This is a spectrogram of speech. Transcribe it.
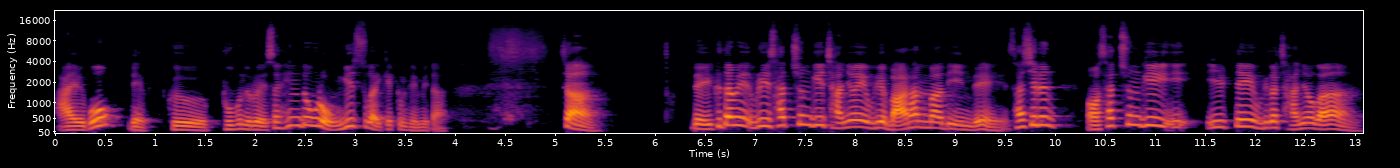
알고 네, 그 부분으로 해서 행동으로 옮길 수가 있게끔 됩니다. 자, 네, 그 다음에 우리 사춘기 자녀의 우리의 말 한마디인데 사실은 어, 사춘기일 때 우리가 자녀가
